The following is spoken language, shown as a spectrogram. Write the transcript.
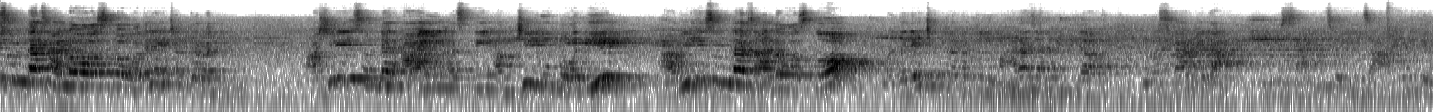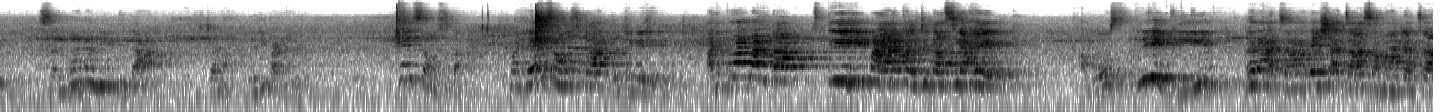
सुंदर झालो असतो वदले छत्रपती अशी सुंदर आई असती आमची रूपवती आम्ही सुंदर झालो असतो वदले छत्रपती महाराजांनी तिला नमस्कार केला आणि साडी चोळीचा आदर देऊन सन्मानाने तिला तिच्या माहेरी पाठवलं हे संस्कार मग हे केले आणि काय म्हणतात स्त्री ही पायाखालची दासी आहे. अहो स्त्री ही घराचा देशाचा समाजाचा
